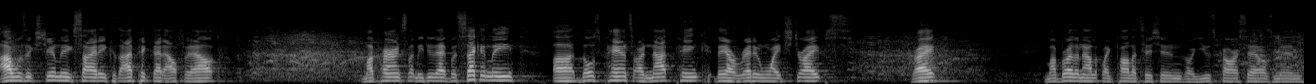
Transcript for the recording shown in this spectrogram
I was extremely excited because I picked that outfit out. My parents let me do that. But secondly, uh, those pants are not pink, they are red and white stripes, right? My brother and I look like politicians or used car salesmen.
